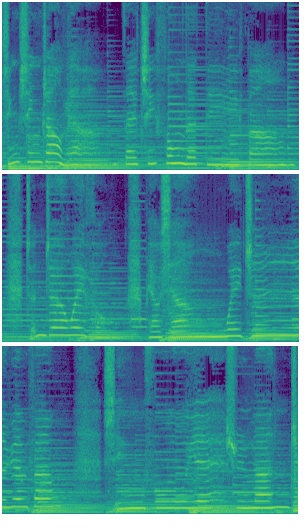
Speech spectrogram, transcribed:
星星照亮在起风的地方，乘着微风飘向未知远方，幸福路也许漫长。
